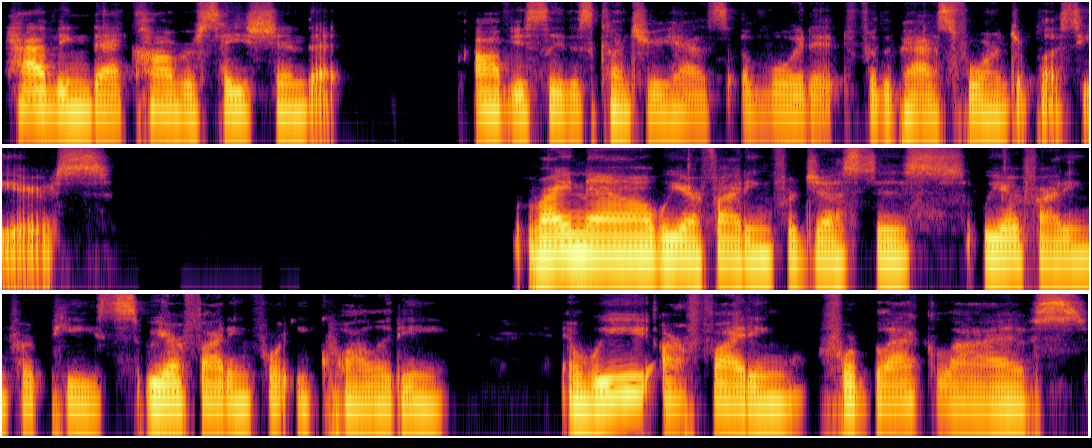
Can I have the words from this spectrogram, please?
having that conversation that obviously this country has avoided for the past 400 plus years. Right now, we are fighting for justice. We are fighting for peace. We are fighting for equality. And we are fighting for Black lives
